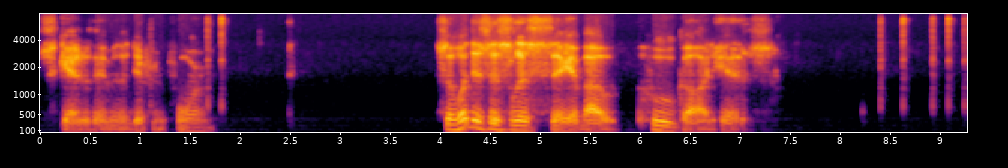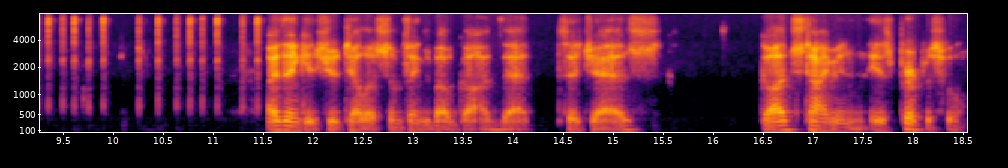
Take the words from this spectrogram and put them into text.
scatter them in a different form. So, what does this list say about who God is? I think it should tell us some things about God that, such as God's timing is purposeful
